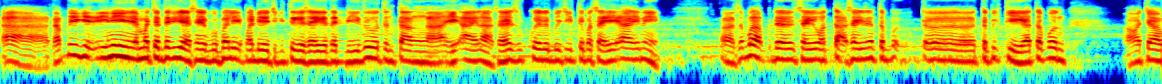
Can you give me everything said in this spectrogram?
Ah, tapi ini macam tadi lah, saya berbalik pada cerita saya tadi tu tentang uh, AI lah. Saya suka lebih cerita pasal AI ni. Uh, sebab saya otak saya ni ter, ter, terfikir ataupun uh, macam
